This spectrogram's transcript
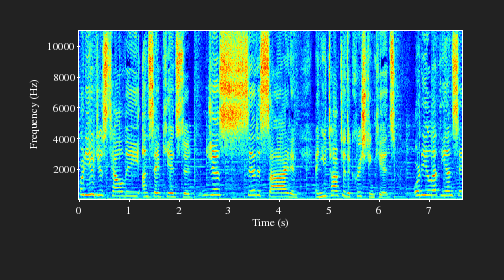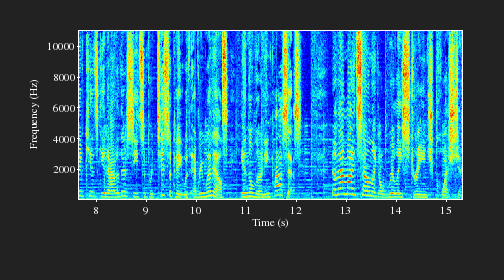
Or do you just tell the unsaved kids to just sit aside and, and you talk to the Christian kids? Or do you let the unsaved kids get out of their seats and participate with everyone else in the learning process? Now, that might sound like a really strange question.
